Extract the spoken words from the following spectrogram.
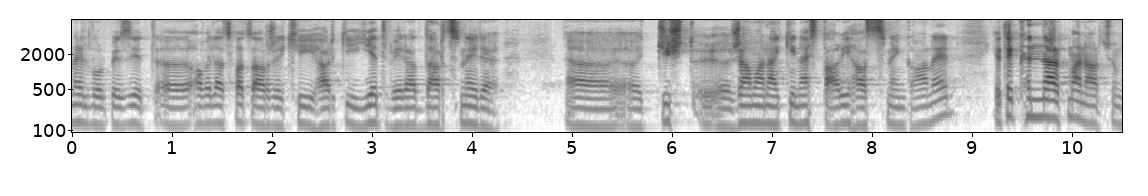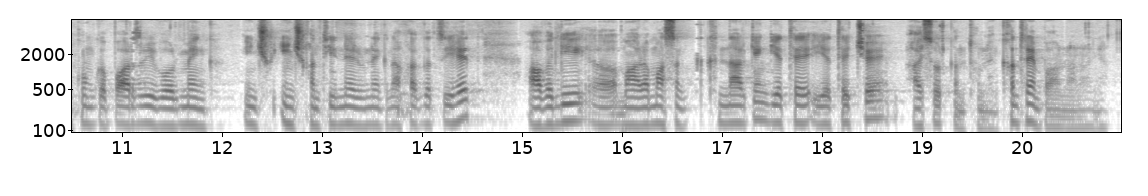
անել, որ เป զի այդ ավելացված արժեքի հարկի յետ վերադարձները ճիշտ ժամանակին այս տարի հասցնենք անել, եթե քննարկման արդյունքում կպարզվի, որ մենք ինչ ինչ խնդիրներ ունենք նախագծի հետ, ավելի մանրամասն քննարկենք, եթե եթե չէ, այսօր կընդունենք։ Խնդրեմ, պարոն Անանյան։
